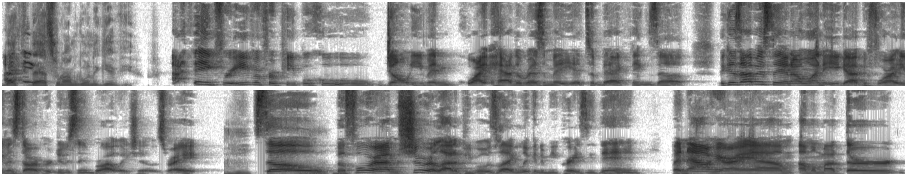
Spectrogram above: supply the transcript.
That's that's what I'm going to give you. I think for even for people who don't even quite have the resume yet to back things up, because I've been saying I wanted EGOT before I even started producing Broadway shows, right? Mm-hmm. So mm-hmm. before, I'm sure a lot of people was like looking at me crazy then, but now here I am. I'm on my third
